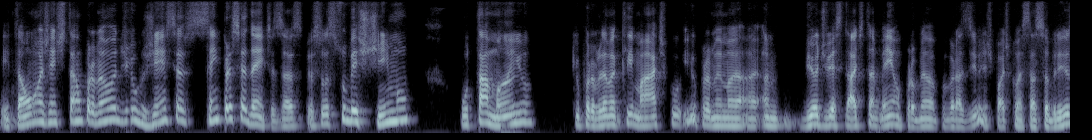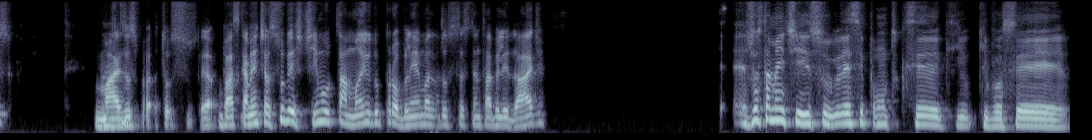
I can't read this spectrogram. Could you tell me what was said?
Então, a gente está em um problema de urgência sem precedentes. As pessoas subestimam o tamanho que o problema climático e o problema biodiversidade também é um problema para o Brasil, a gente pode conversar sobre isso, mas uhum. os, é, basicamente elas subestimam o tamanho do problema da sustentabilidade. É justamente isso, esse ponto que você, que, que você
